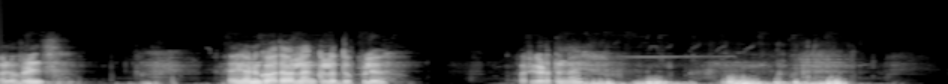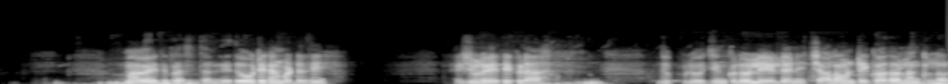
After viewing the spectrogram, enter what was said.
హలో ఫ్రెండ్స్. అది కానీ గోదావరి లంకలో దుప్పులు పరిగెడుతున్నాయి. మాకైతే ప్రస్తుతానికి అయితే ఒకటే కనబడ్డది. యాక్చువల్గా అయితే ఇక్కడ దుప్పులు జింకలు లేళ్ళు అనేవి చాలా ఉంటాయి గోదావరి లంకలో.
